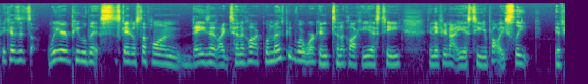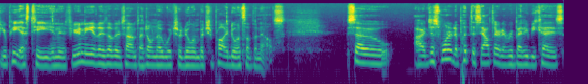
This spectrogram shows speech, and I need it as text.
Because it's weird people that schedule stuff on days at like 10 o'clock when most people are working 10 o'clock EST. And if you're not EST, you're probably sleep if you're PST. And if you're any of those other times, I don't know what you're doing, but you're probably doing something else. So I just wanted to put this out there to everybody because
